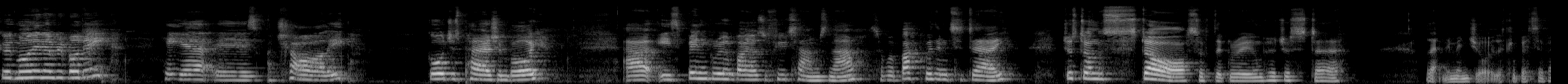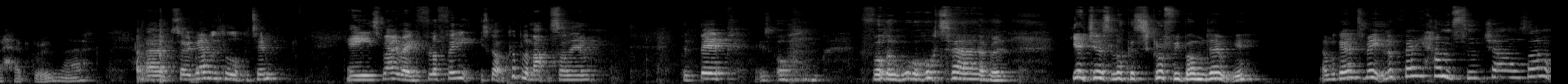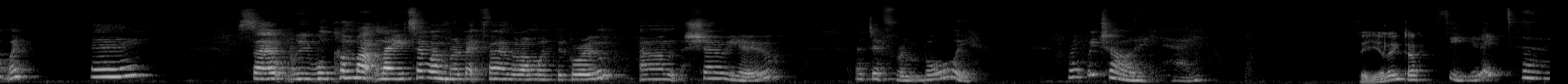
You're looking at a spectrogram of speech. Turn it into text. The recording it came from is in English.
Good morning everybody. Here is a Charlie, gorgeous Persian boy. Uh, he's been groomed by us a few times now, so we're back with him today. Just on the start of the groom, we're just uh, letting him enjoy a little bit of a head groom there. Uh, so if you have a little look at him, he's very, very fluffy. He's got a couple of mats on him. The bib is all full of water and you just look a scruffy bum, don't you? And we're going to make you look very handsome, Charles, aren't we? Hey? So we will come back later when we're a bit further on with the groom and show you a different boy. Won't we, Charlie? Hey? See you later. See you later.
